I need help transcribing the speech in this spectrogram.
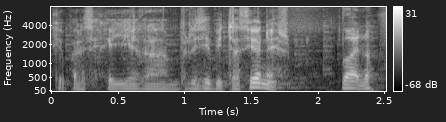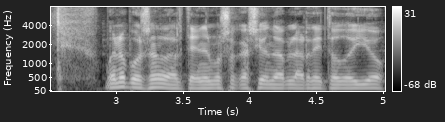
que parece que llegan precipitaciones. Bueno, bueno, pues nada, tenemos ocasión de hablar de todo ello.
